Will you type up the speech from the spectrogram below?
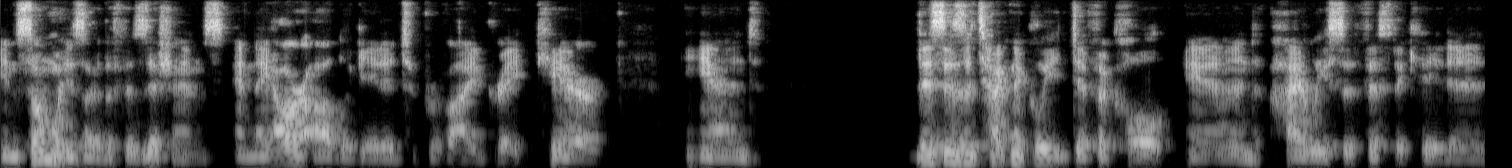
in some ways are the physicians and they are obligated to provide great care. And this is a technically difficult and highly sophisticated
